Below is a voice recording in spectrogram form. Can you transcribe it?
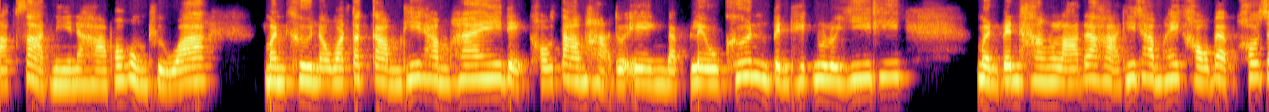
รักศาสตร์นี้นะคะ เพราะหงถือว่ามันคือนวัตกรรมที่ทำให้เด็กเขาตามหาตัวเองแบบเร็วขึ้น เป็นเทคโนโลยีที่เหมือนเป็นทางลัดอะค่ะที่ทำให้เขาแบบเข้าใจ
